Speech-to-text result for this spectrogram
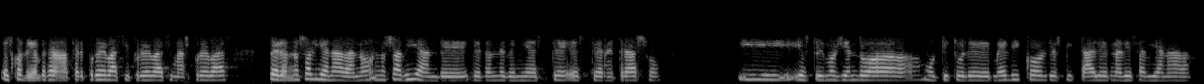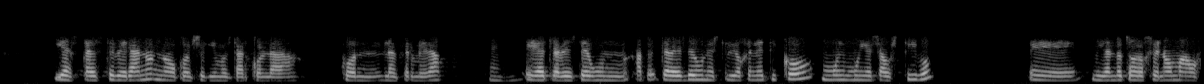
es cuando ya empezaron a hacer pruebas y pruebas y más pruebas, pero no salía nada, no, no sabían de, de dónde venía este, este retraso. Y, estuvimos yendo a multitud de médicos, de hospitales, nadie sabía nada. Y hasta este verano no conseguimos dar con la, con la enfermedad. Eh, a través de un a través de un estudio genético muy muy exhaustivo eh, mirando todo el genoma,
